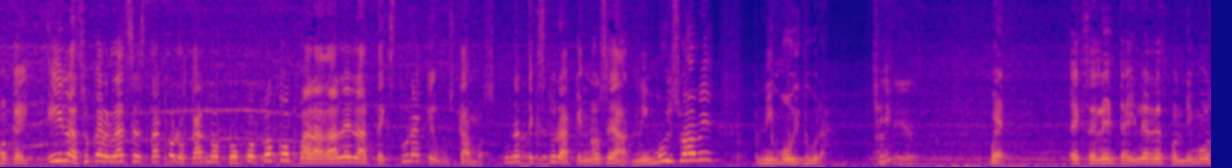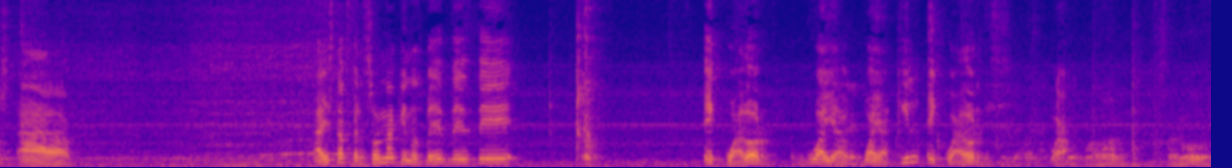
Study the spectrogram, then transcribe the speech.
Ok, y el azúcar glass se está colocando poco a poco para darle la textura que buscamos. Una Así textura que no sea ni muy suave ni muy dura. ¿Sí? Así es. Bueno, excelente. Ahí le respondimos a a esta persona que nos ve desde Ecuador, Guaya-. Guayaquil, Ecuador. dice. Guayaquil. Ecuador. Saludos.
